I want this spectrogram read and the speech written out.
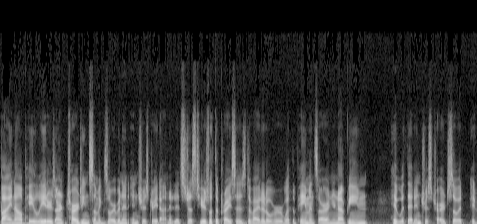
buy now pay laters aren't charging some exorbitant interest rate on it. It's just here's what the price is divided over what the payments are, and you're not being hit with that interest charge. So it, it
